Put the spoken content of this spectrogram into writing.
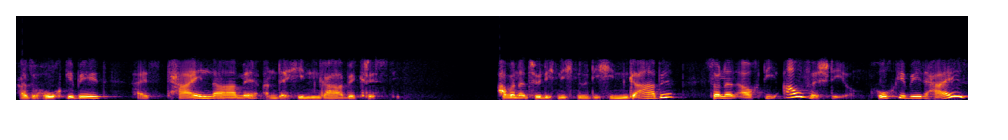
Also Hochgebet heißt Teilnahme an der Hingabe Christi. Aber natürlich nicht nur die Hingabe, sondern auch die Auferstehung. Hochgebet heißt,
